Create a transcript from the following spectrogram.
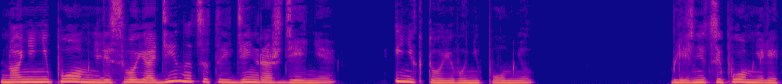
но они не помнили свой одиннадцатый день рождения, и никто его не помнил. Близнецы помнили,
